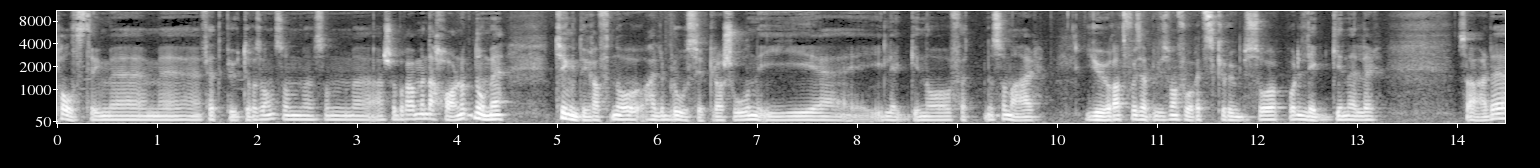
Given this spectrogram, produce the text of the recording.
polstring med, med fettputer og sånn som, som er så bra. Men det har nok noe med tyngdekraften og hele blodsirkulasjonen i, eh, i leggen og føttene som er gjør at f.eks. hvis man får et skrubbsår på leggen eller så er det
